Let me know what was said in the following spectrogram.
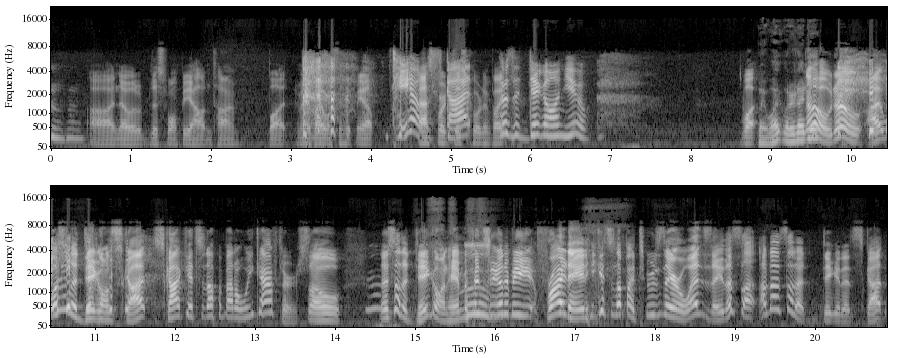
Mhm. Uh, I know this won't be out in time, but if anybody wants to hit me up, Damn, ask for a Scott. Discord invite. That was a dig on you. What? Wait, what? What did I do? No, no, I wasn't a dig on Scott. Scott gets it up about a week after, so that's not a dig on him. If it's gonna be Friday and he gets it up by Tuesday or Wednesday, that's not. I'm not. That's not a digging at Scott.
